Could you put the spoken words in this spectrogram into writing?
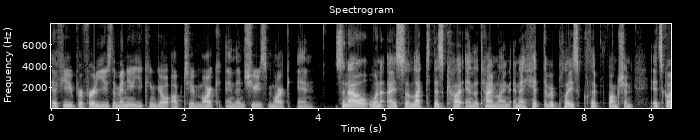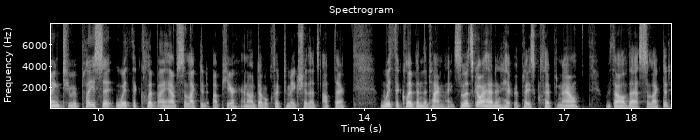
If you prefer to use the menu, you can go up to mark and then choose mark in. So now when I select this cut in the timeline and I hit the replace clip function, it's going to replace it with the clip I have selected up here. And I'll double click to make sure that's up there with the clip in the timeline. So let's go ahead and hit replace clip now with all of that selected.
